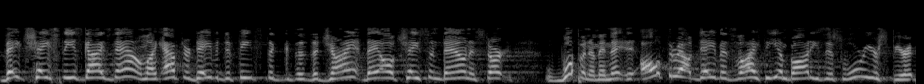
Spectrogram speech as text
they chase these guys down. Like after David defeats the, the, the giant, they all chase him down and start whooping him. And they, all throughout David's life, he embodies this warrior spirit,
